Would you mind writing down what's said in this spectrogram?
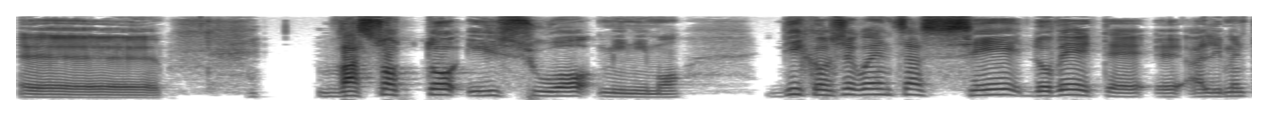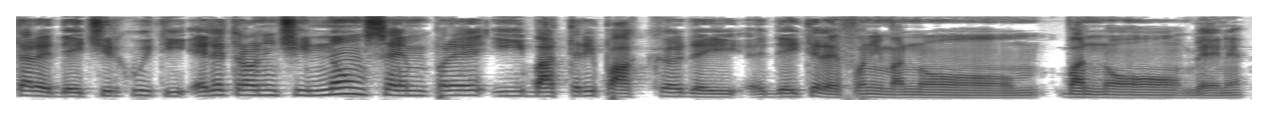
eh, va sotto il suo minimo. Di conseguenza, se dovete eh, alimentare dei circuiti elettronici, non sempre i battery pack dei, dei telefoni vanno, vanno, bene.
